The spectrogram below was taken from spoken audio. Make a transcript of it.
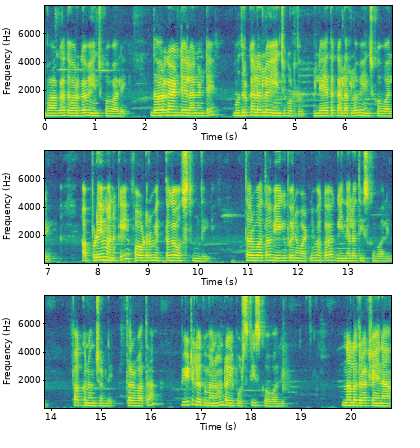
బాగా దోరగా వేయించుకోవాలి. దోరగా అంటే ఎలానంటే ముదురు కలర్లో వేయించకూడదు. లేత కలర్లో వేయించుకోవాలి. అప్పుడే మనకి పౌడర్ మెత్తగా వస్తుంది. తర్వాత వేగిపోయిన వాటిని ఒక గిన్నెలో తీసుకోవాలి. పక్కన ఉంచండి తర్వాత వీటిలోకి మనం డ్రై ఫ్రూట్స్ తీసుకోవాలి. నల్ల ద్రాక్ష అయినా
